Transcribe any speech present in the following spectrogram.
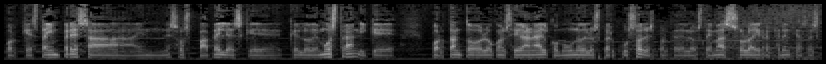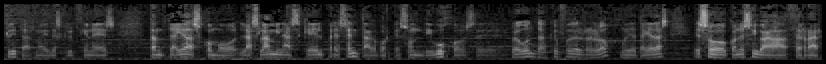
porque está impresa en esos papeles que, que lo demuestran y que por tanto lo consideran a él como uno de los percursores porque de los demás solo hay referencias escritas, no hay descripciones tan detalladas como las láminas que él presenta porque son dibujos. eh, Pregunta, ¿qué fue del reloj? muy detalladas. Eso con eso iba a cerrar.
